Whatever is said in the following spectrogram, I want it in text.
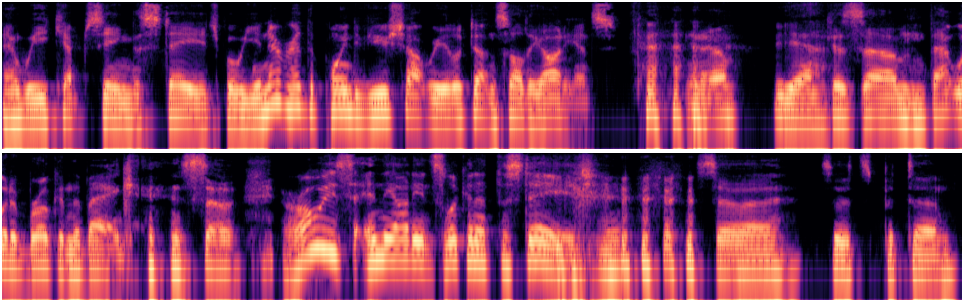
and we kept seeing the stage, but you never had the point of view shot where you looked out and saw the audience. You know. Yeah. Because um, that would have broken the bank. so you're always in the audience looking at the stage. so uh, so it's but um,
